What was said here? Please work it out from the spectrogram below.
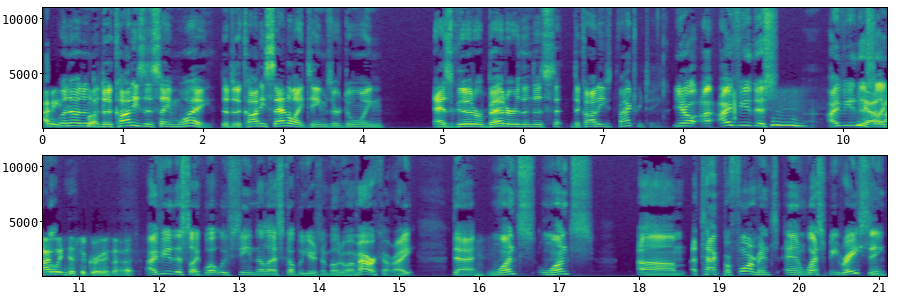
I mean, Well, no, the, look, the Ducati's the same way. The Ducati satellite teams are doing as good or better than the S- Ducati factory team. You know, I, I view this. I view this yeah, like I wouldn't disagree with that. I view this like what we've seen the last couple of years in Moto America, right? That Mm-hmm. once once um, Attack Performance and Westby Racing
